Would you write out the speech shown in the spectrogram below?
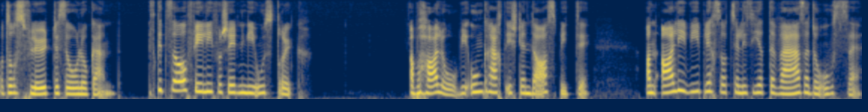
oder das Flöten-Solo geben. Es gibt so viele verschiedene Ausdrücke. Aber hallo, wie ungerecht ist denn das bitte? An alle weiblich sozialisierten Wesen da aussen.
